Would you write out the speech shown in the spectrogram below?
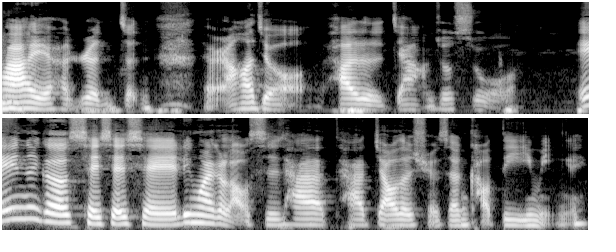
他也很认真，对，然后就。他的家长就说：“哎，那个谁谁谁，另外一个老师，他他教的学生考第一名，哎，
